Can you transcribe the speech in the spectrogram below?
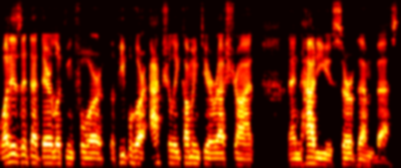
What is it that they're looking for? The people who are actually coming to your restaurant and how do you serve them best?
